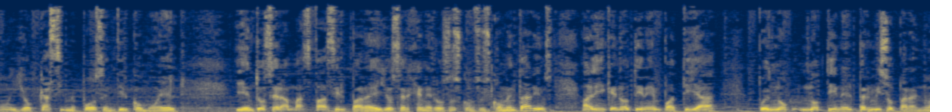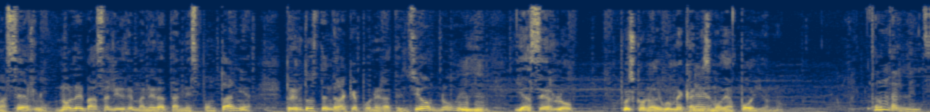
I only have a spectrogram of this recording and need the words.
¿no? Y yo casi me puedo sentir como él y entonces será más fácil para ellos ser generosos con sus comentarios. Alguien que no tiene empatía, pues no, no tiene el permiso para no hacerlo, no le va a salir de manera tan espontánea, pero entonces tendrá que poner atención, ¿no? y, hacerlo pues con algún mecanismo de apoyo, ¿no? Totalmente.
